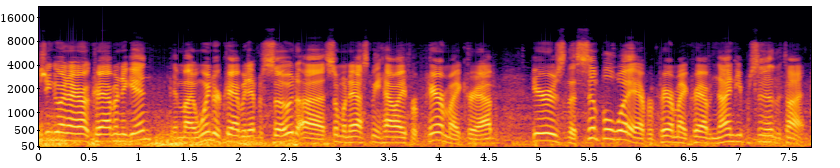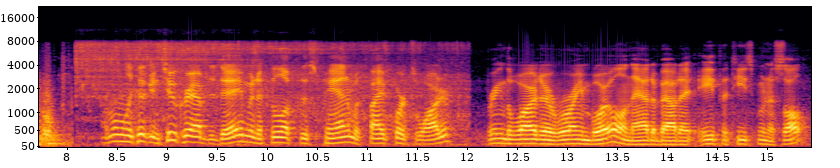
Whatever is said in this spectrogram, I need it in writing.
Shingo and I are out crabbing again. In my winter crabbing episode, uh, someone asked me how I prepare my crab. Here's the simple way I prepare my crab 90% of the time. I'm only cooking two crab today. I'm going to fill up this pan with 5 quarts of water. Bring the water to a roaring boil and add about an eighth a teaspoon of salt.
